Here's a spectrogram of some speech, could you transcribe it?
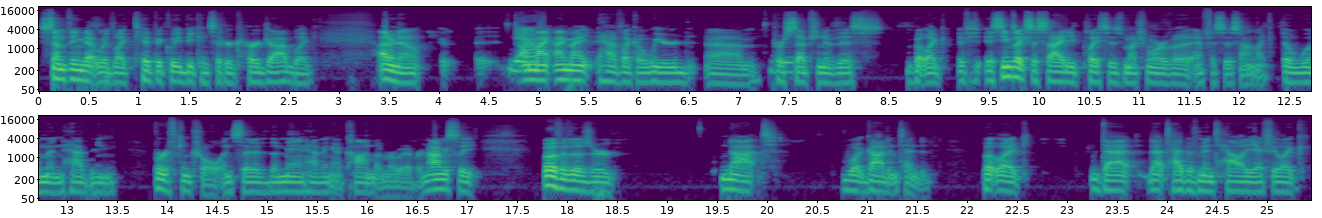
something that would like typically be considered her job like i don't know Yeah. i might i might have like a weird um perception of this but like if, it seems like society places much more of an emphasis on like the woman having birth control instead of the man having a condom or whatever. And obviously both of those are not what god intended but like that that type of mentality i feel like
